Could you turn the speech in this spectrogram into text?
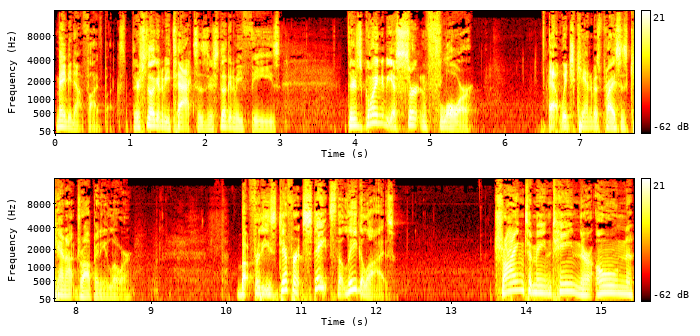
Maybe not five bucks. There's still going to be taxes. There's still going to be fees. There's going to be a certain floor at which cannabis prices cannot drop any lower. But for these different states that legalize, trying to maintain their own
